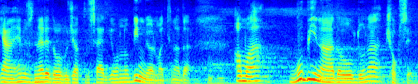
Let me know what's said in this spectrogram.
Yani henüz nerede olacak bu sergi onu bilmiyorum Atina'da. Hı hı. Ama bu binada olduğuna çok sevindim.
